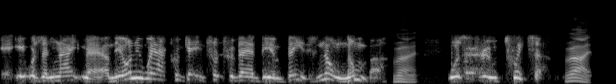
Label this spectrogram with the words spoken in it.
it was a nightmare. And the only way I could get in touch with Airbnb, there's no number, Right. was through Twitter. Right.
